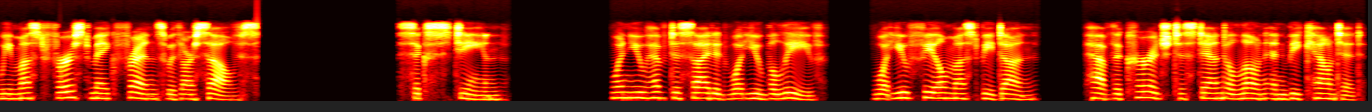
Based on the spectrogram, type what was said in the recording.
we must first make friends with ourselves. 16. When you have decided what you believe, what you feel must be done, have the courage to stand alone and be counted.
